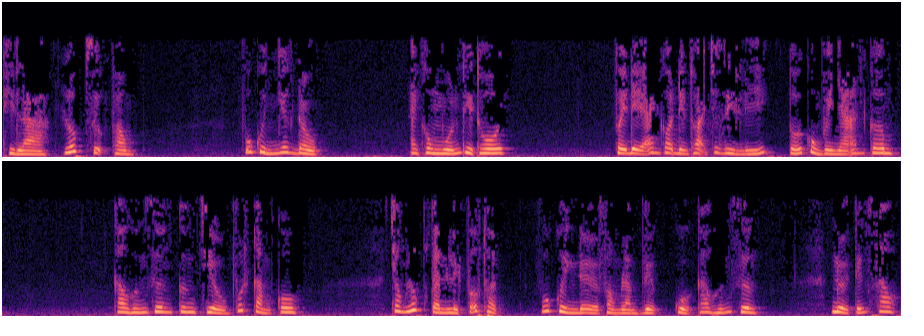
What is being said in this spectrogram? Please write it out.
thì là lốp dự phòng. Vũ Quỳnh nghiêng đầu. Anh không muốn thì thôi. Vậy để anh gọi điện thoại cho dì Lý, tối cùng về nhà ăn cơm. Cao Hướng Dương cưng chiều vuốt cằm cô. Trong lúc tần lịch phẫu thuật, Vũ Quỳnh đều ở phòng làm việc của Cao Hướng Dương. Nửa tiếng sau,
